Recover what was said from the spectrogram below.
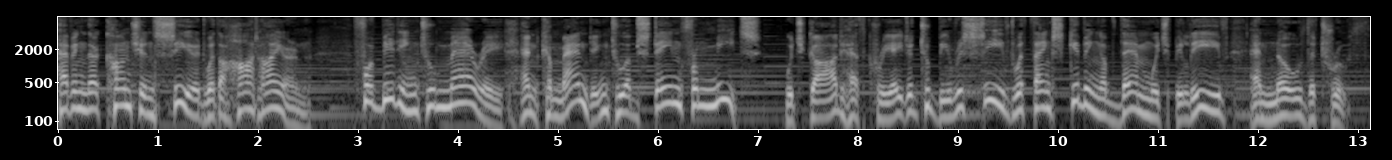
having their conscience seared with a hot iron, forbidding to marry, and commanding to abstain from meats, which God hath created to be received with thanksgiving of them which believe and know the truth.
